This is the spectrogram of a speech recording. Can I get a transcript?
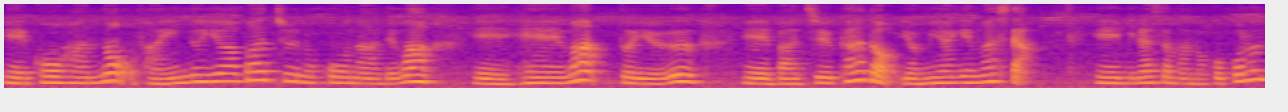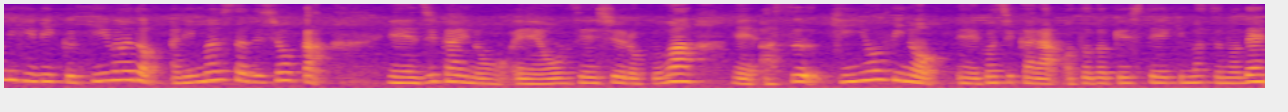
え後半の「Find Your Virtue」のコーナーでは「え平和」という、えバーチューカードを読み上げました、え皆様の心に響くキーワードありましたでしょうか？えー、次回の、えー、音声収録は、え、明日金曜日の、え5時からお届けしていきますので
